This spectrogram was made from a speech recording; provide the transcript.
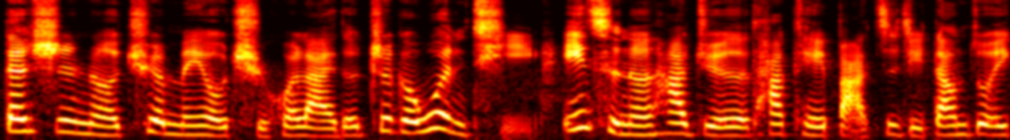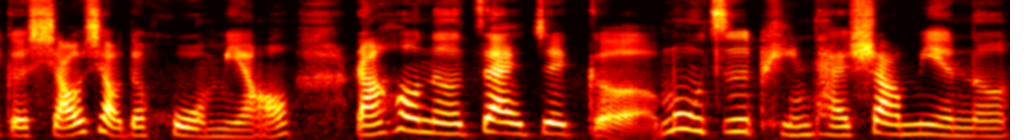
但是呢却没有取回来的这个问题。因此呢，他觉得他可以把自己当做一个小小的火苗，然后呢，在这个募资平台上面呢，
